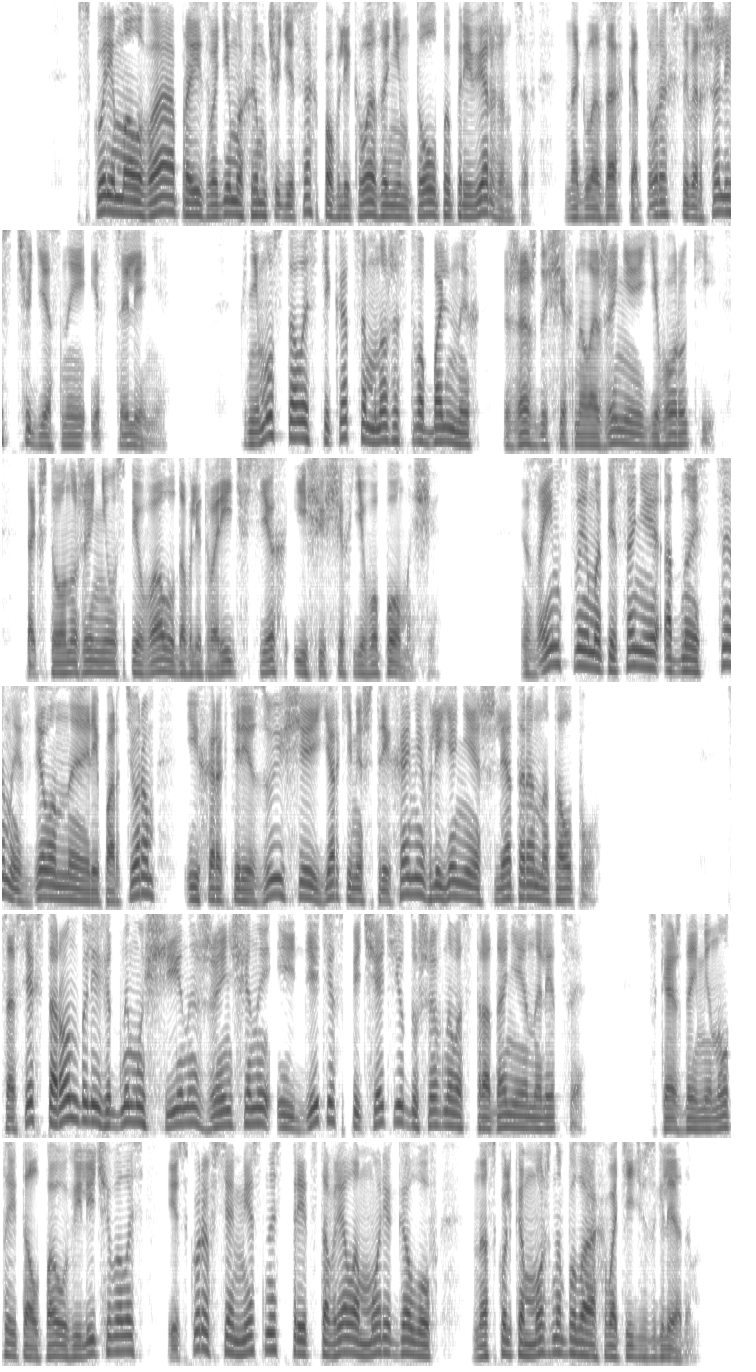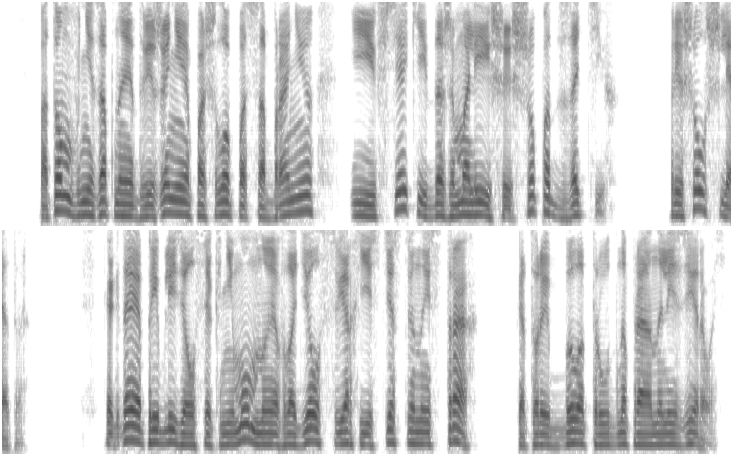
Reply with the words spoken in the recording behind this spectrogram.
Вскоре молва о производимых им чудесах повлекла за ним толпы приверженцев, на глазах которых совершались чудесные исцеления. К нему стало стекаться множество больных, жаждущих наложения его руки, так что он уже не успевал удовлетворить всех ищущих его помощи. Заимствуем описание одной сцены, сделанное репортером и характеризующее яркими штрихами влияние шлятера на толпу. Со всех сторон были видны мужчины, женщины и дети с печатью душевного страдания на лице. С каждой минутой толпа увеличивалась, и скоро вся местность представляла море голов, насколько можно было охватить взглядом. Потом внезапное движение пошло по собранию, и всякий, даже малейший шепот затих. Пришел шлятер. Когда я приблизился к нему, мной овладел сверхъестественный страх, который было трудно проанализировать.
